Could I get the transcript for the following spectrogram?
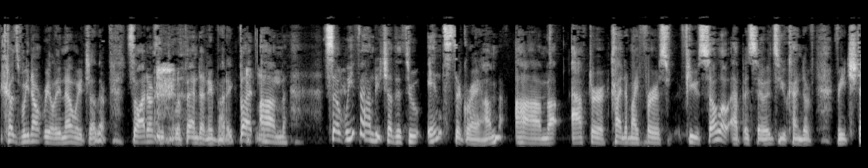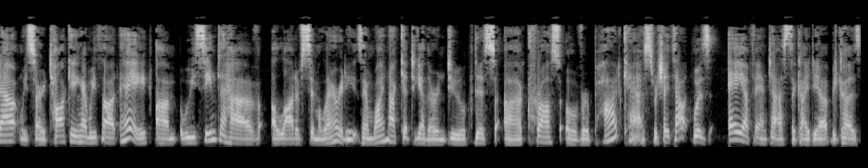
because we don't really know each other, so I don't need to offend anybody. But um, so we found each other through Instagram. Um, after kind of my first few solo episodes, you kind of reached out and we started talking, and we thought, hey, um, we seem to have a lot of similarities, and why not get together and do this uh, crossover podcast, which I thought was a, a fantastic idea because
